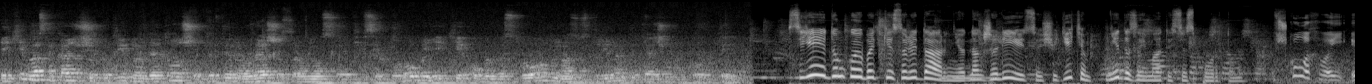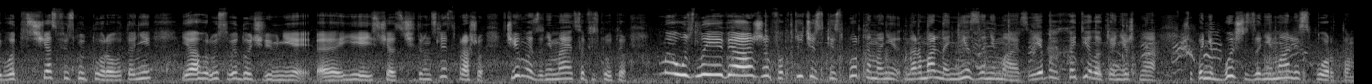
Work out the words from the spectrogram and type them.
які, власне кажучи, потрібно для того, щоб дитина легше переносила ті всі хвороби, які обов'язково вона зустріне в дитячому колективі. З цією думкою батьки солідарні, однак жаліються, що дітям ніде займатися спортом. В школах, э, и вот сейчас физкультура, вот они, я говорю своей дочери, мне, э, ей сейчас 14 лет, спрашиваю, чем вы занимаетесь физкультурой? Мы узлы вяжем, фактически спортом они нормально не занимаются. Я бы хотела, конечно, чтобы они больше занимались спортом,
